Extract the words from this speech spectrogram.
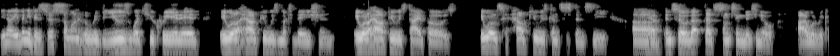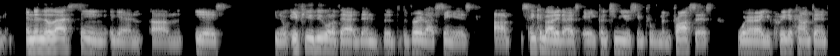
you know even if it's just someone who reviews what you created it will help you with motivation it will yeah. help you with typos it will help you with consistency uh, yeah. and so that that's something that you know i would recommend and then the last thing again um, is you know if you do all of that then the, the very last thing is uh, think about it as a continuous improvement process where you create a content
